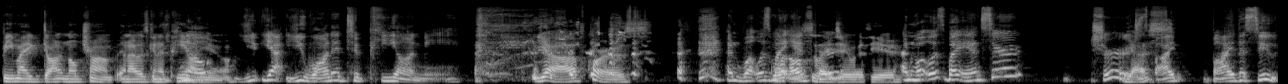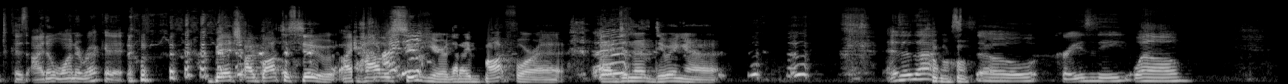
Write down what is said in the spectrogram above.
Be my Donald Trump, and I was gonna pee on you. Yeah, you wanted to pee on me. Yeah, of course. and what was my what else did I do with you? And what was my answer? Sure, Yes. buy buy the suit because I don't want to wreck it. Bitch, I bought the suit. I have a I suit know. here that I bought for it, and I didn't end up doing it. Isn't that so crazy? Well,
